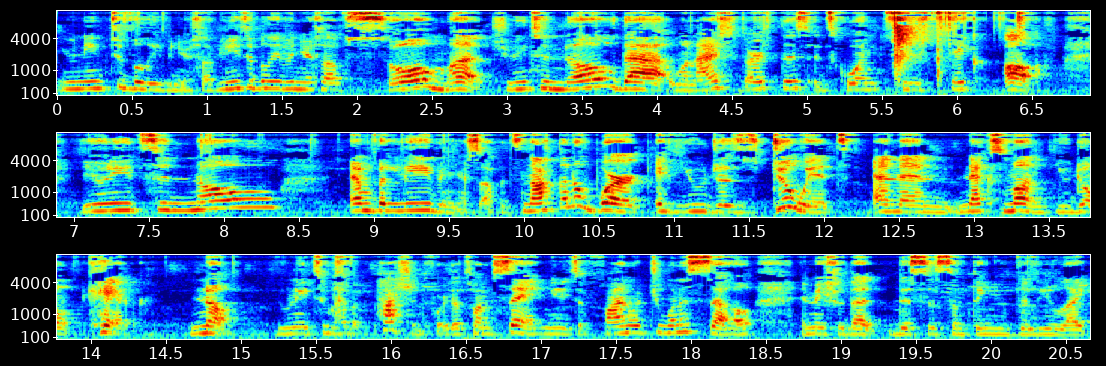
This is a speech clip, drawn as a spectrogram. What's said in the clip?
you need to believe in yourself. You need to believe in yourself so much. You need to know that when I start this, it's going to take off. You need to know and believe in yourself. It's not going to work if you just do it and then next month you don't care. No, you need to have a passion for it. That's what I'm saying. You need to find what you want to sell and make sure that this is something you really like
